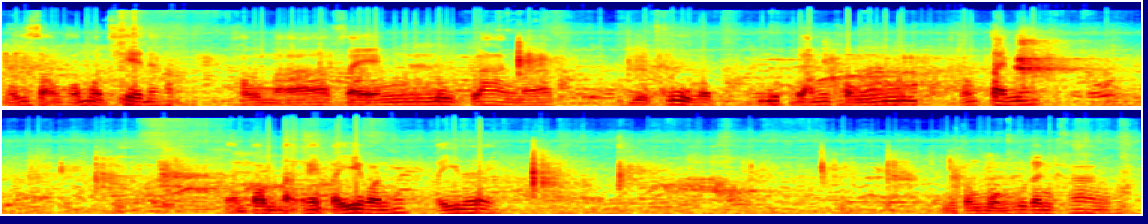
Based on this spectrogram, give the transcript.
ใบที่สองของหมดเช่นะครับ เขามาแสงลูกล่างมาอยู่คู่กับลูกดำของน้องเต็มนะแต่ต้องดักให้ตีก่อนครับตีเลยไม่ต้องห่วงผู้ด้านข้างครับ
